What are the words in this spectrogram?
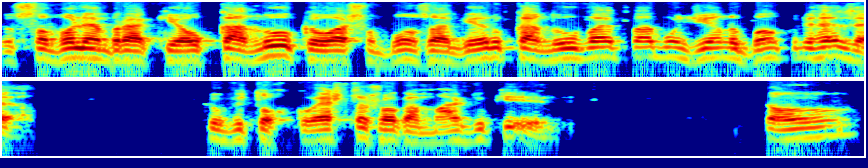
eu só vou lembrar que é o Canu, que eu acho um bom zagueiro. O Canu vai para a bundinha no banco de reserva. Porque o Vitor Cuesta joga mais do que ele. Então,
